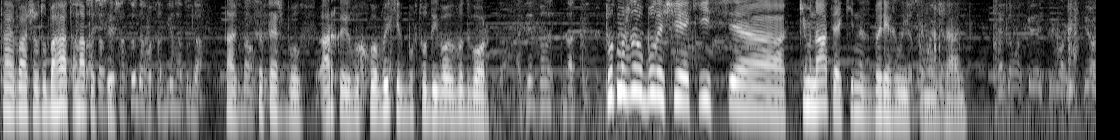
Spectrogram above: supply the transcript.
Та я бачу, тут багато А, написів. смотришь, Отсюда выходило туда. Так, туди це входить. теж був арка, і вихо- вихід був туди во, во двор. Да. А здесь была стена, скорее всего. Тут, можливо, були ще якісь е, кімнати, які не зберіглися, Я на думаю, жаль. Я думаю, скорее всего, и Серега.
